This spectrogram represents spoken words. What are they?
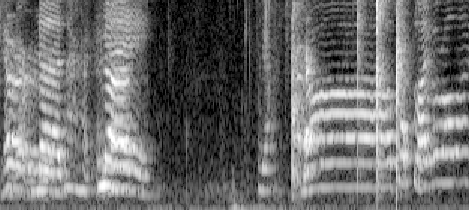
Nerds. Okay. Nerds. Yay. Yes. Ah, what flavour are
